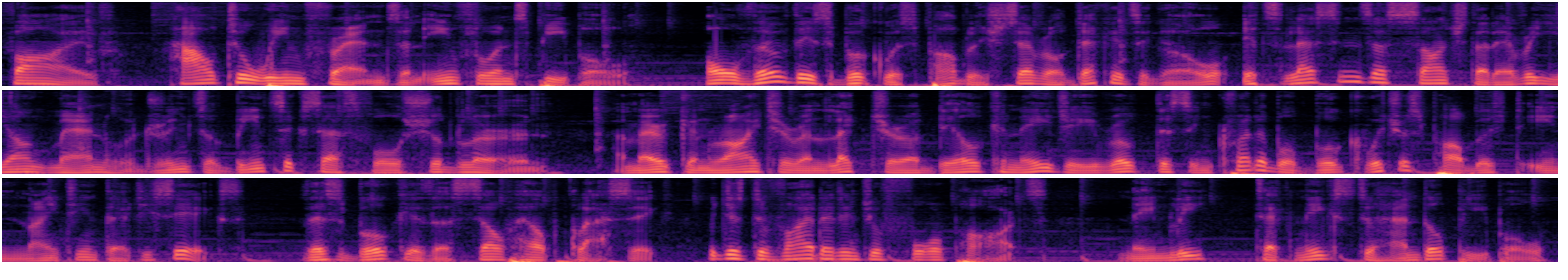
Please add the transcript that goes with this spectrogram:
5. How to Win Friends and Influence People Although this book was published several decades ago, its lessons are such that every young man who dreams of being successful should learn. American writer and lecturer Dale Carnegie wrote this incredible book which was published in 1936. This book is a self-help classic which is divided into four parts namely techniques to handle people,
